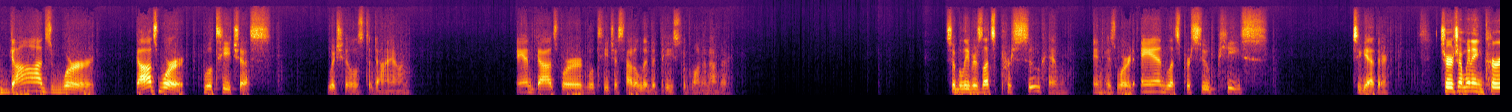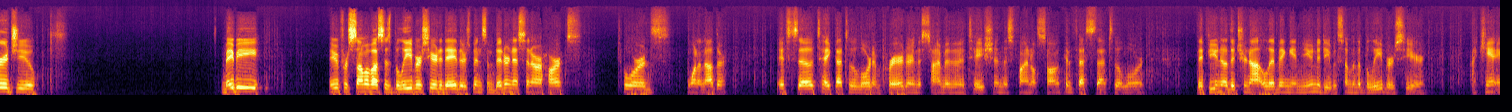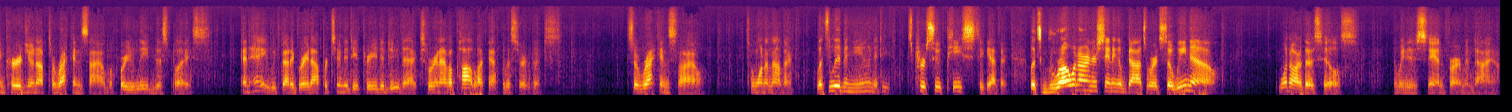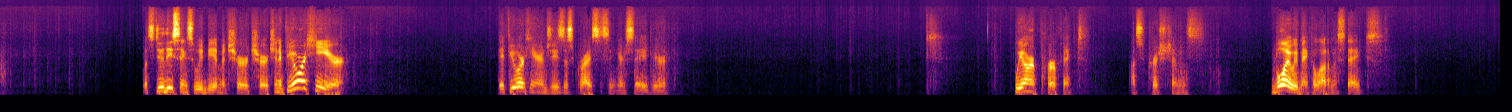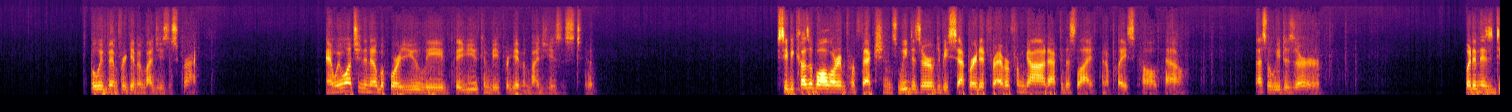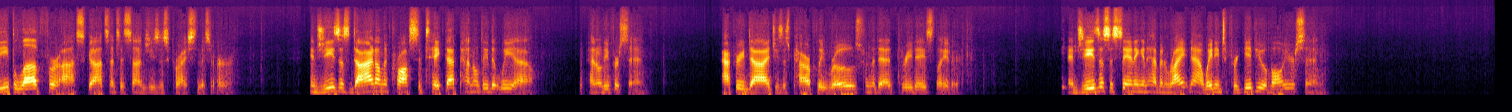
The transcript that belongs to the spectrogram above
God's word, God's word will teach us which hills to die on and God's word will teach us how to live at peace with one another. So, believers, let's pursue him in his word and let's pursue peace together. Church, I'm going to encourage you. Maybe, maybe for some of us as believers here today, there's been some bitterness in our hearts towards one another. If so, take that to the Lord in prayer during this time of invitation, this final song. Confess that to the Lord. If you know that you're not living in unity with some of the believers here, I can't encourage you enough to reconcile before you leave this place. And hey, we've got a great opportunity for you to do that because we're going to have a potluck after the service. So reconcile to one another. Let's live in unity. Let's pursue peace together. Let's grow in our understanding of God's word so we know what are those hills that we need to stand firm and die on. Let's do these things so we'd be a mature church. And if you're here if you are here and Jesus Christ isn't your Savior, we aren't perfect, us Christians. Boy, we make a lot of mistakes. But we've been forgiven by Jesus Christ. And we want you to know before you leave that you can be forgiven by Jesus too. See, because of all our imperfections, we deserve to be separated forever from God after this life in a place called hell. That's what we deserve. But in his deep love for us, God sent his son, Jesus Christ, to this earth. And Jesus died on the cross to take that penalty that we owe, the penalty for sin. After he died, Jesus powerfully rose from the dead three days later. And Jesus is standing in heaven right now, waiting to forgive you of all your sin.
